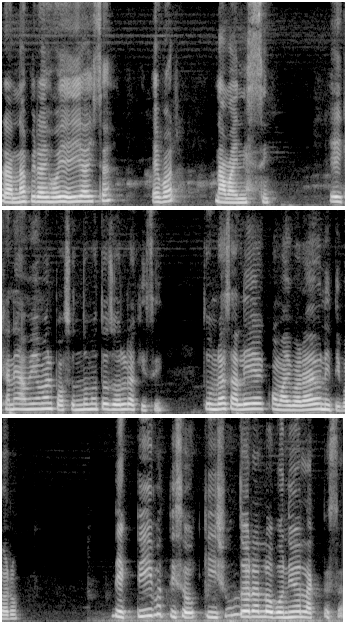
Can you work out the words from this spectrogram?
রান্না প্রায় হয়ে এই আইছে। এবার নামাই নিচ্ছি। এইখানে আমি আমার পছন্দ মতো জল রাখিছি। তোমরা চালিয়ে কমাই বাড়ায়ও নিতে পারো দেখতেই পারতিস কি সুন্দর আর লবণীয় লাগতেছে।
